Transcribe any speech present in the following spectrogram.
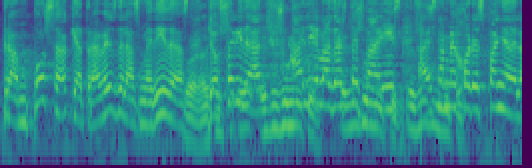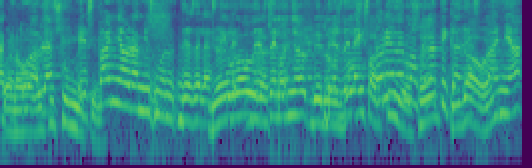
tramposa que a través de las medidas Bueno, de es- austeridad es ha mitin, llevado a este es país mitin, a es esa mejor. España de la Bueno, que tú hablas. España ahora mismo desde la, de desde de desde la historia partidos, ¿eh? democrática Cuidado, de ¿eh? España,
